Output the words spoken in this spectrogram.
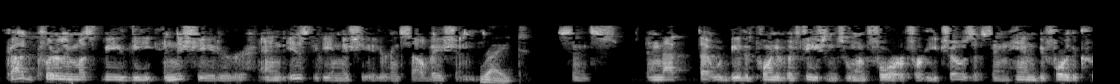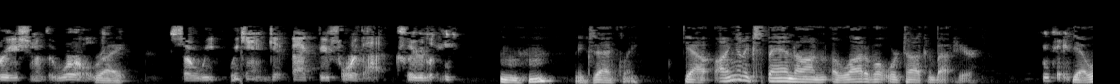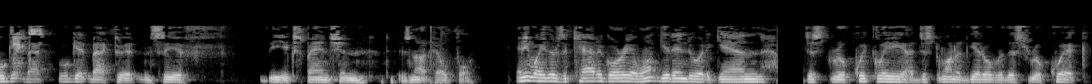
God clearly must be the initiator and is the initiator in salvation. Right. Since, and that, that would be the point of Ephesians 1 4, for he chose us in him before the creation of the world. Right. So we, we can't get back before that, clearly. Mm-hmm. Exactly. Yeah, I'm going to expand on a lot of what we're talking about here. Okay. Yeah, we'll get Thanks. back, we'll get back to it and see if the expansion is not helpful. Anyway, there's a category. I won't get into it again. Just real quickly. I just wanted to get over this real quick.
